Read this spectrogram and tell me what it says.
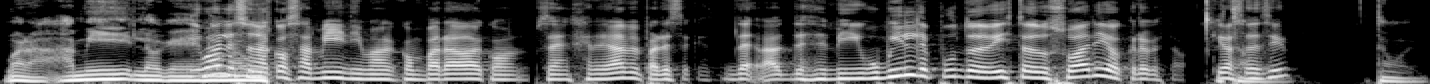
Bueno, a mí lo que. Igual no es una cosa mínima comparada con. O sea, en general me parece que. de- desde mi humilde punto de vista de usuario, creo que está. ¿Qué ibas a decir? Está muy bien.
